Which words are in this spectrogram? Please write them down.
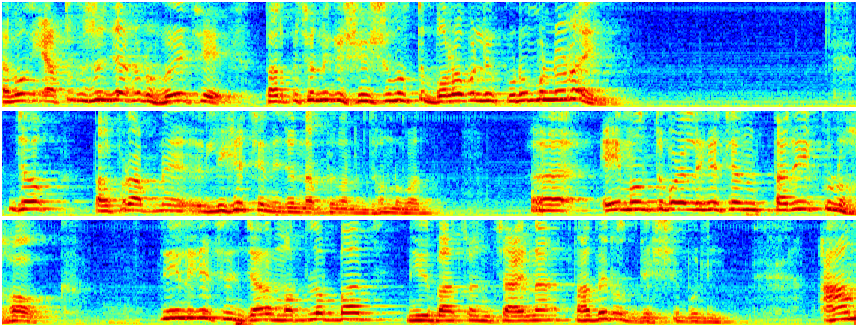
এবং এত কিছু যে এখন হয়েছে, তার পেছনে কি সেই সমস্ত বলা বলে কোনো মূল্য নাই? যাই হোক, তারপরে আপনি লিখেছেন এই জন্য আপনাকে অনেক ধন্যবাদ। এই মন্তব্যটা লিখেছেন তারিকুল হক। তিনি লিখেছেন, যারা মতলববাজ, নির্বাচন চায় না, তাদের উদ্দেশ্যে বলি, আম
